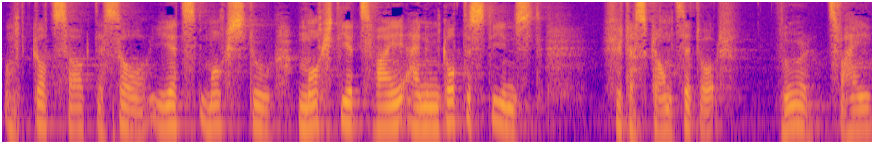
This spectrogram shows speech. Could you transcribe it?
und Gott sagte so, jetzt machst du, machst dir zwei einen Gottesdienst für das ganze Dorf. Nur zwei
